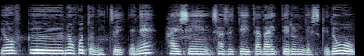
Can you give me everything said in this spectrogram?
洋服のことについてね、配信させていただいてるんですけど、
